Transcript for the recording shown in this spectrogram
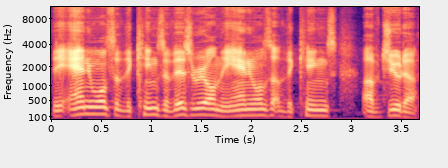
the annuals of the kings of Israel and the annuals of the kings of Judah.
